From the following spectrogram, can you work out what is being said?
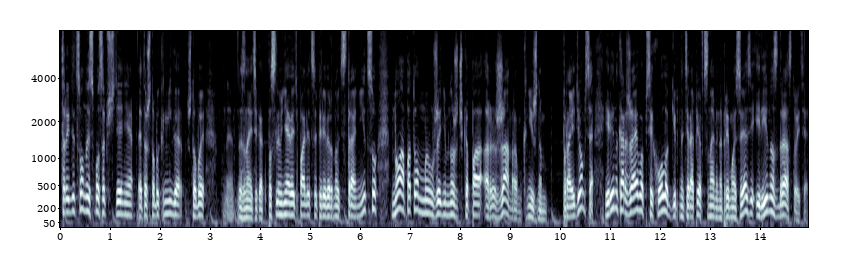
традиционный способ чтения, это чтобы книга, чтобы, э, знаете, как послюнявить палец и перевернуть страницу, ну а потом мы уже немножечко по жанрам книжным пройдемся. Ирина Коржаева, психолог, гипнотерапевт с нами на прямой связи. Ирина, здравствуйте.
